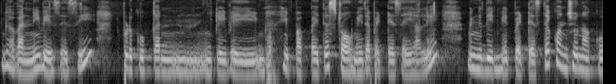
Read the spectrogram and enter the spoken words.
ఇంకా అవన్నీ వేసేసి ఇప్పుడు కుక్కర్ ఇంకా ఇవి ఈ పప్పు అయితే స్టవ్ మీద పెట్టేసేయాలి. ఇంక దీని మీద పెట్టేస్తే కొంచెం నాకు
